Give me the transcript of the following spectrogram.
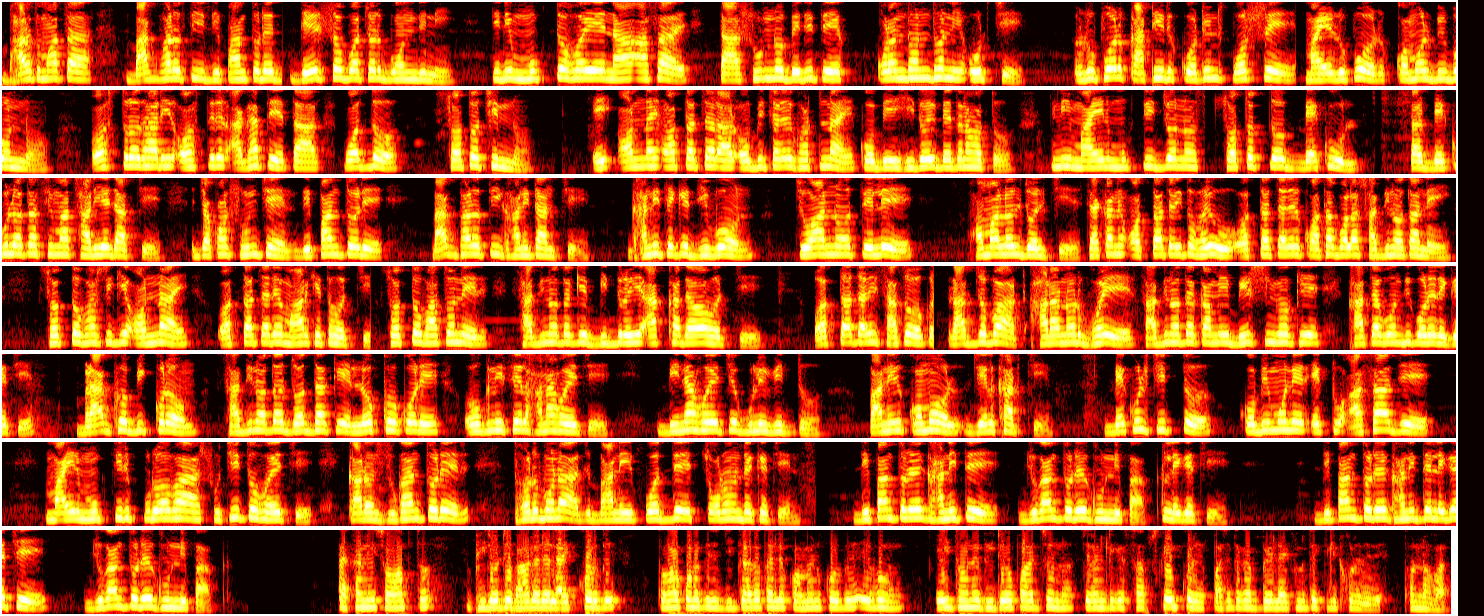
ভারত মাতা বাগভারতী দ্বীপান্তরে দেড়শো বছর বন্দিনী। তিনি মুক্ত হয়ে না আসায় তার শূন্য বেদিতে করন্ধনধ্বনি উঠছে। রূপর কাঠির কঠিন স্পর্শে মায়ের উপর কমল বিবর্ণ। অস্ত্রধারীর অস্ত্রের আঘাতে তার পদ্ম শতছিন্ন এই অন্যায় অত্যাচার আর অবিচারের ঘটনায় কবি হৃদয় বেদনাহত। তিনি মায়ের মুক্তির জন্য সতত্ব ব্যাকুল। তার ব্যাকুলতা সীমা ছাড়িয়ে যাচ্ছে। যখন শুনছেন দ্বীপান্তরে বাঘভারতী ঘানি টানছে, ঘানি থেকে জীবন চুয়ান্ন তেলে হমালল জ্বলছে। সেখানে অত্যাচারিত হয়েও অত্যাচারের কথা বলার স্বাধীনতা নেই। সত্যভাষীকে অন্যায় অত্যাচারে মার খেতে হচ্ছে। সত্য ভাষণের স্বাধীনতাকে বিদ্রোহী আখ্যা দেওয়া হচ্ছে। অত্যাচারী শাসক রাজ্যপাট হারানোর ভয়ে স্বাধীনতাকামী বীরসিংহকে খাঁচাবন্দি করে রেখেছে। ব্রাহ্য বিক্রম স্বাধীনতা যোদ্ধাকে লক্ষ্য করে অগ্নিশেল হানা হয়েছে। বিনা হয়েছে গুলিবিদ্ধ। পানির কমল জেল খাটছে। বেকুল চিত্ত কবিমনের একটু আশা যে মায়ের মুক্তির পূর্বাভাস সূচিত হয়েছে, কারণ যুগান্তরের ধর্মরাজ বাণীর পদ্মে চরণ রেখেছেন। দ্বীপান্তরের ঘানিতে যুগান্তরের ঘূর্ণিপাক লেগেছে। দ্বীপান্তরের ঘানিতে লেগেছে যুগান্তরের ঘূর্ণিপাক। এখানেই সমাপ্ত। ভিডিওটি ভালো লাগলে লাইক করবে। তোমার কোনো কিছু জিজ্ঞাসা থাকলে কমেন্ট করবে এবং এই ধরনের ভিডিও পাওয়ার জন্য চ্যানেলটিকে সাবস্ক্রাইব করে পাশে থাকা বেল আইকনটিতে ক্লিক করে দেবে। ধন্যবাদ।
